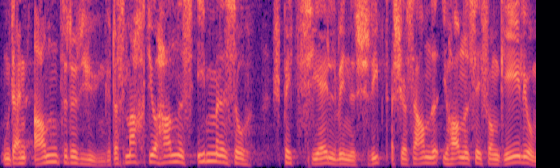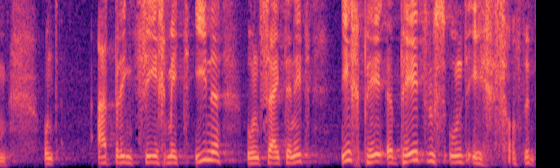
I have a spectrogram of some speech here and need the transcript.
und ein anderer Jünger. Das macht Johannes immer so speziell, wenn er schreibt. Das ist Johannes Evangelium. Und er bringt sich mit ihnen und sagt nicht, ich, äh, Petrus und ich, sondern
